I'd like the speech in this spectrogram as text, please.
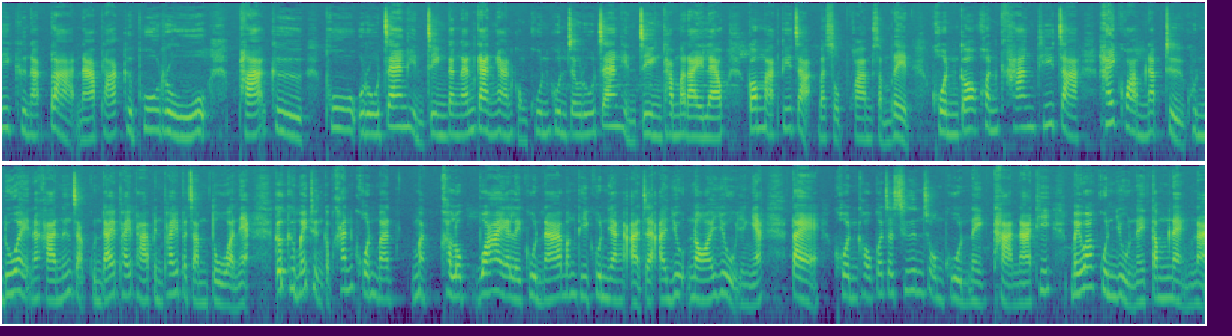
นี่คือนักปราชญ์นะพระคือผู้รู้ พระคือผู้รู้แจ้งเห็นจริง ดังนั้นการงานของคุณคุณจะรู้แจ้งเห็นจริงทำอะไรแล้ว ก็มักที่จะประสบความสำเร็จ คนก็ค่อนข้างที่จะให้ความนับถือคุณด้วยนะคะ เนื่องจากคุณได้ไพ่พระเป็นไพ่ประจำตัวเนี่ยก็คือไม่ถึงกับขั้นคนมามาเคารพไหว้อะไรคุณนะ บางทีคุณยังอาจจะอายุน้อยอยู่อย่างเงี้ยแต่คนเขาก็จะชื่นชมคุณในฐานะที่ไม่ว่าคุณอยู่ในตำแหน่งไหน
